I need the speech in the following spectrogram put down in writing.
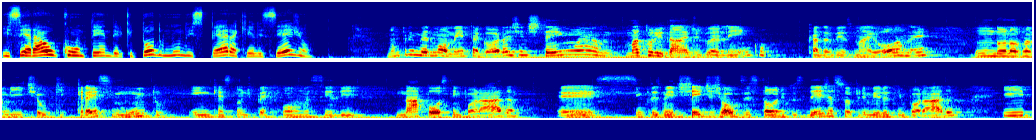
e será o contender que todo mundo espera que eles sejam? Num primeiro momento agora a gente tem uma maturidade do elenco, cada vez maior, né? Um Donovan Mitchell que cresce muito em questão de performance ali na pós-temporada, é simplesmente cheio de jogos históricos desde a sua primeira temporada e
